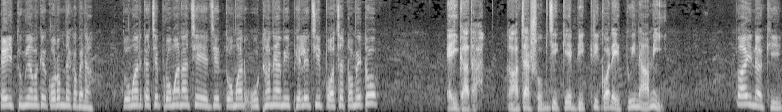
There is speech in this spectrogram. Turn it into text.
এই তুমি আমাকে গরম দেখাবে না। তোমার কাছে প্রমাণ আছে যে তোমার উঠানে আমি ফেলেছি পচা টমেটো? এই গাদা কাঁচা সবজি কে বিক্রি করে তুই না আমি? তাই নাকি?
